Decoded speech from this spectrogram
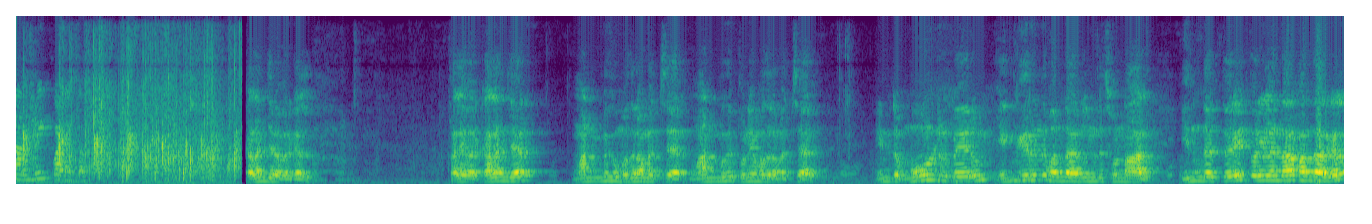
நன்றி வணக்கம். கலைஞர் அவர்கள். தலைவர் கலைஞர் மாண்புமிகு முதலமைச்சர் மாண்புமிகு துணை முதலமைச்சர். இந்த மூன்று பேரும் எங்கிருந்து வந்தார்கள் என்று சொன்னால் இந்த திரைத்துறையிலிருந்து தான் வந்தார்கள்.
